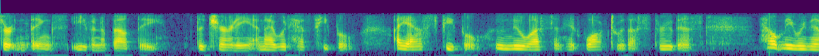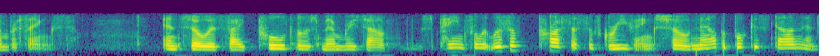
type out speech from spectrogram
certain things even about the the journey. And I would have people. I asked people who knew us and had walked with us through this, help me remember things. And so as I pulled those memories out, it was painful. It was a process of grieving. So now the book is done, and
